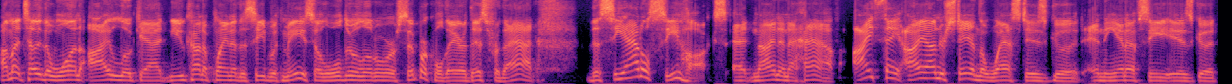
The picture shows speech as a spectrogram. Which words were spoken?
I'm going to tell you the one I look at. You kind of planted the seed with me, so we'll do a little reciprocal there. This for that the Seattle Seahawks at nine and a half. I think I understand the West is good and the NFC is good,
